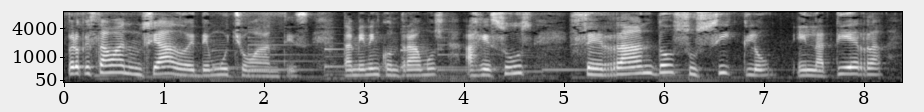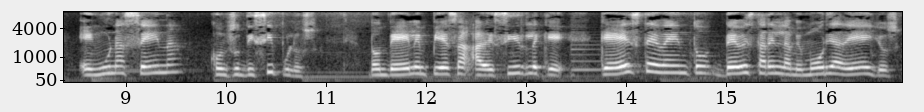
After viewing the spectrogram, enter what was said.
pero que estaba anunciado desde mucho antes. También encontramos a Jesús cerrando su ciclo en la tierra en una cena con sus discípulos, donde él empieza a decirle que, que este evento debe estar en la memoria de ellos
